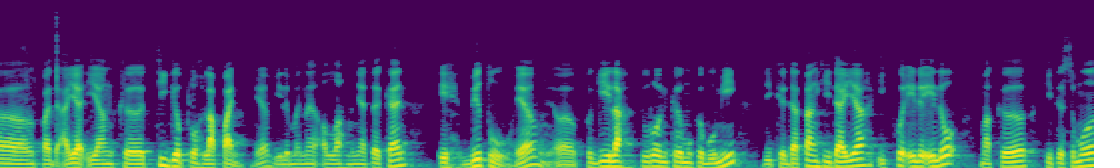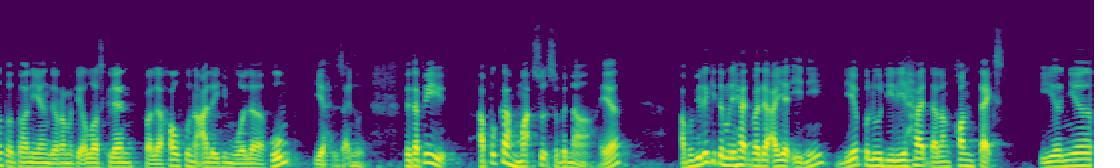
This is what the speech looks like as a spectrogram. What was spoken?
Uh, pada ayat yang ke-38 ya. Bila mana Allah menyatakan ihbitu ya. Uh, pergilah turun ke muka bumi. Jika datang hidayah ikut elok-elok maka kita semua tuan-tuan yang dirahmati Allah sekalian fala khaufun alaihim wala hum yahzanun. Tetapi apakah maksud sebenar ya? Apabila kita melihat pada ayat ini dia perlu dilihat dalam konteks. Ianya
